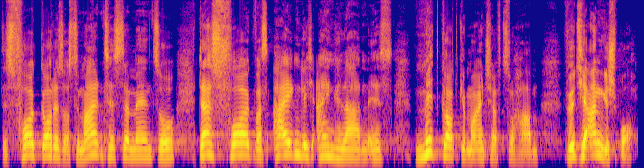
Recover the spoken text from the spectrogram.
Das Volk Gottes aus dem Alten Testament so, das Volk, was eigentlich eingeladen ist, mit Gott Gemeinschaft zu haben, wird hier angesprochen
